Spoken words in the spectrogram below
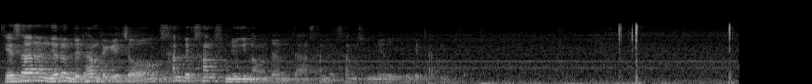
계산은 여러분들이 하면 되겠죠. 336이 나온답니다. 336 이게 답입니다.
